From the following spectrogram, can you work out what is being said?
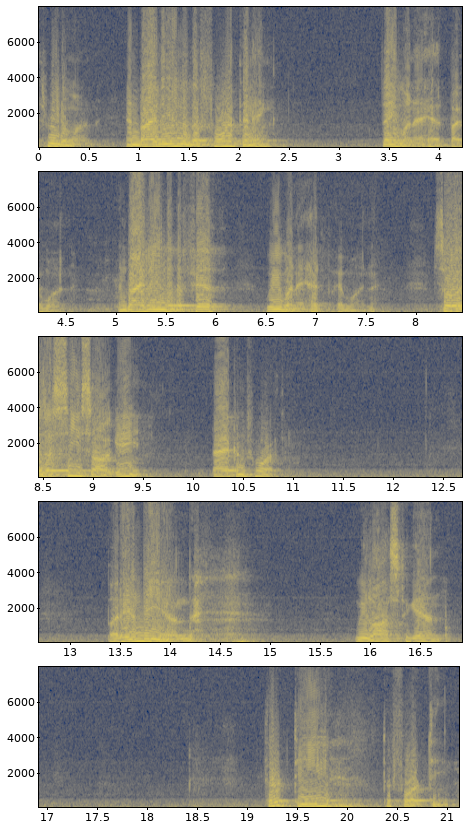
three to one. And by the end of the fourth inning, they went ahead by one. And by the end of the fifth, we went ahead by one. So it was a seesaw game, back and forth. But in the end, we lost again. 13 to 14.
